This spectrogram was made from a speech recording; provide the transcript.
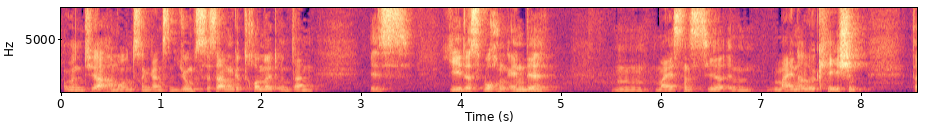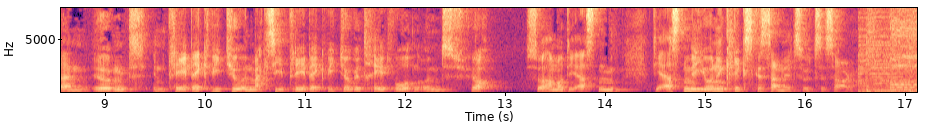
Und ja, haben wir unseren ganzen Jungs zusammengetrommelt und dann ist jedes Wochenende, meistens hier in meiner Location, dann irgendein Playback-Video, ein Maxi-Playback-Video gedreht worden und ja, so haben wir die ersten, die ersten Millionen Klicks gesammelt sozusagen. Oh?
